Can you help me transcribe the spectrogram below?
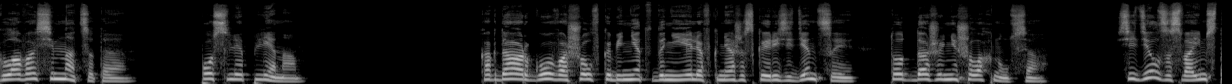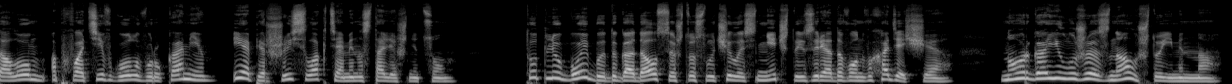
Глава 17. После плена. Когда Арго вошел в кабинет Даниэля в княжеской резиденции, тот даже не шелохнулся. Сидел за своим столом, обхватив голову руками и опершись локтями на столешницу. Тут любой бы догадался, что случилось нечто из ряда вон выходящее. Но Аргаил уже знал, что именно.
